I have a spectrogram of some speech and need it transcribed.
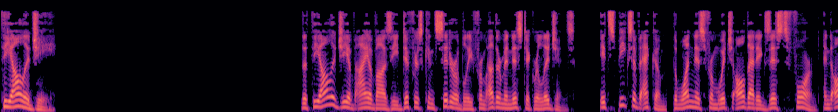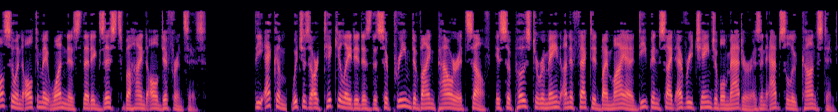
Theology The theology of Ayavasi differs considerably from other monistic religions. It speaks of Ekam, the oneness from which all that exists formed, and also an ultimate oneness that exists behind all differences. The Ekam, which is articulated as the supreme divine power itself, is supposed to remain unaffected by Maya deep inside every changeable matter as an absolute constant.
